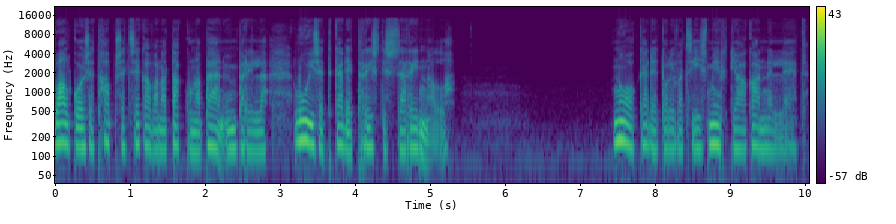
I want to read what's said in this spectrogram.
valkoiset hapset sekavana takkuna pään ympärillä, luiset kädet ristissä rinnalla. Nuo kädet olivat siis Mirtjaa kannelleet.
